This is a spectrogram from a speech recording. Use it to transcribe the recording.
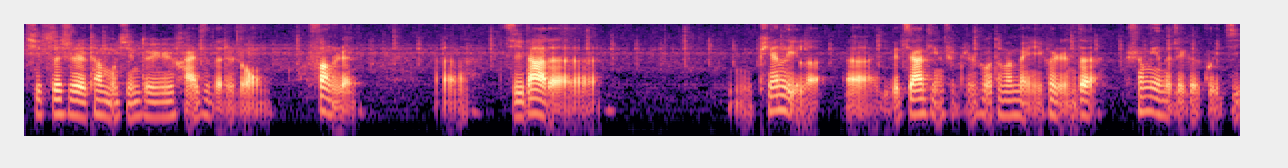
其次是他母亲对于孩子的这种放任，呃，极大的偏离了呃一个家庭，甚至说他们每一个人的生命的这个轨迹。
